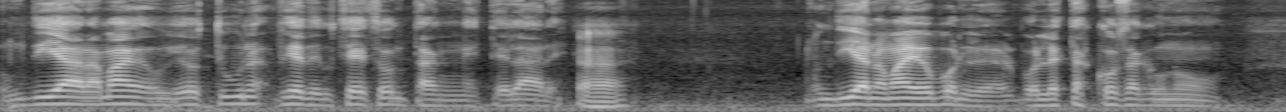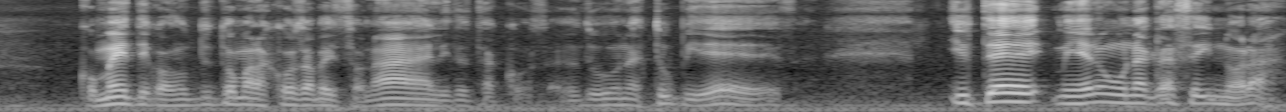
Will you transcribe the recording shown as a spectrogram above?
un día nada más, yo estuve, una, fíjate, ustedes son tan estelares. Ajá. Un día nomás yo por, por estas cosas que uno comete cuando tú tomas las cosas personales y todas estas cosas. Yo tuve una estupidez. Y ustedes me dieron una clase de ignorar.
